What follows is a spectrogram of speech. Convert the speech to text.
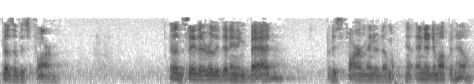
Because of his farm. It doesn't say that he really did anything bad, but his farm ended, up, ended him up in hell.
